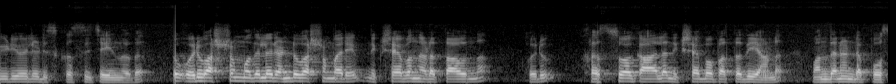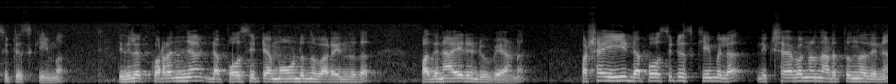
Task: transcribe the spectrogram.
വീഡിയോയിൽ ഡിസ്കസ് ചെയ്യുന്നത്. ഒരു വർഷം മുതൽ രണ്ട് വർഷം വരെ നിക്ഷേപം നടത്താവുന്ന ഒരു ഹ്രസ്വകാല നിക്ഷേപ പദ്ധതിയാണ് വന്ദനം ഡെപ്പോസിറ്റ് സ്കീം. ഇതിൽ കുറഞ്ഞ ഡെപ്പോസിറ്റ് എമൗണ്ട് എന്ന് പറയുന്നത് പതിനായിരം രൂപയാണ്. പക്ഷേ ഈ ഡെപ്പോസിറ്റ് സ്കീമിൽ നിക്ഷേപങ്ങൾ നടത്തുന്നതിന്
